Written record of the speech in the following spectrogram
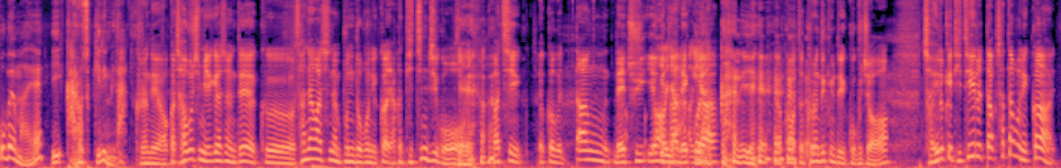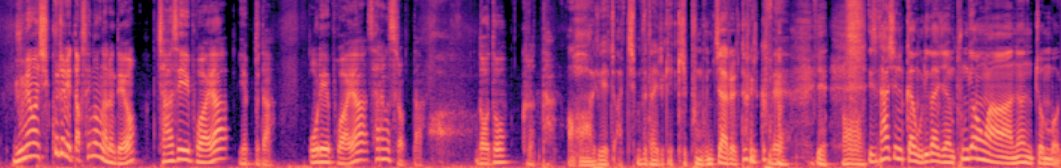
호베마의 이 가로수길입니다. 그런데요. 아까 자부심 얘기하셨는데 그 사냥하시는 분도 보니까 약간 뒷짐지고 예. 마치 그 땅내 주 여기 어, 다 야- 내 거야. 약간 예. 약간 어떤 그런 느낌도 있고 그죠. 자 이렇게 디테일을 딱 찾다 보니까 유명한 19절이 딱 생각나는데요. 자세히 보아야 예쁘다. 오래 보아야 사랑스럽다. 너도 그렇다. 아, 이게 아침부터 이렇게 깊은 문자를 또 읽고 네. 예. 어, 사실 그러니까 우리가 이제 풍경화는 좀 뭐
